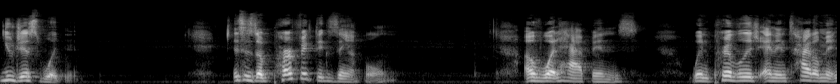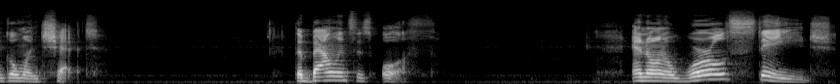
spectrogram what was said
You just wouldn't. This is a perfect example of what happens when privilege and entitlement go unchecked. The balance is off. And on a world stage,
